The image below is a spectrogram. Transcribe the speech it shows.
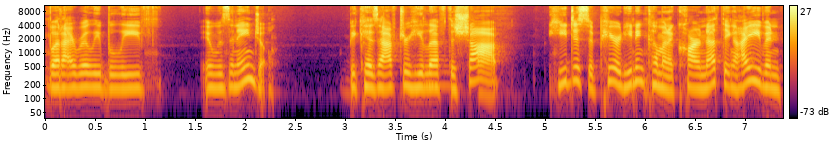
but I really believe it was an angel because after he left the shop, he disappeared. He didn't come in a car, nothing. I even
